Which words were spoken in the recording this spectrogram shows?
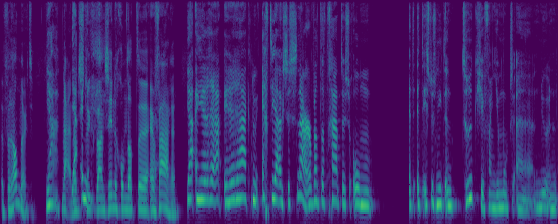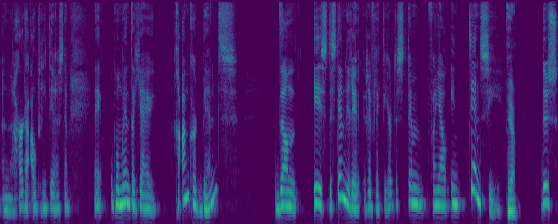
verandert. Ja, Nou, dat ja, is en- natuurlijk waanzinnig om dat te ervaren. Ja, en je raakt nu echt de juiste snaar. Want dat gaat dus om. Het, het is dus niet een trucje van je moet eh, nu een, een harde autoritaire stem. Nee, op het moment dat jij geankerd bent, dan is de stem die re- reflecteert de stem van jouw intentie. Ja. Dus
